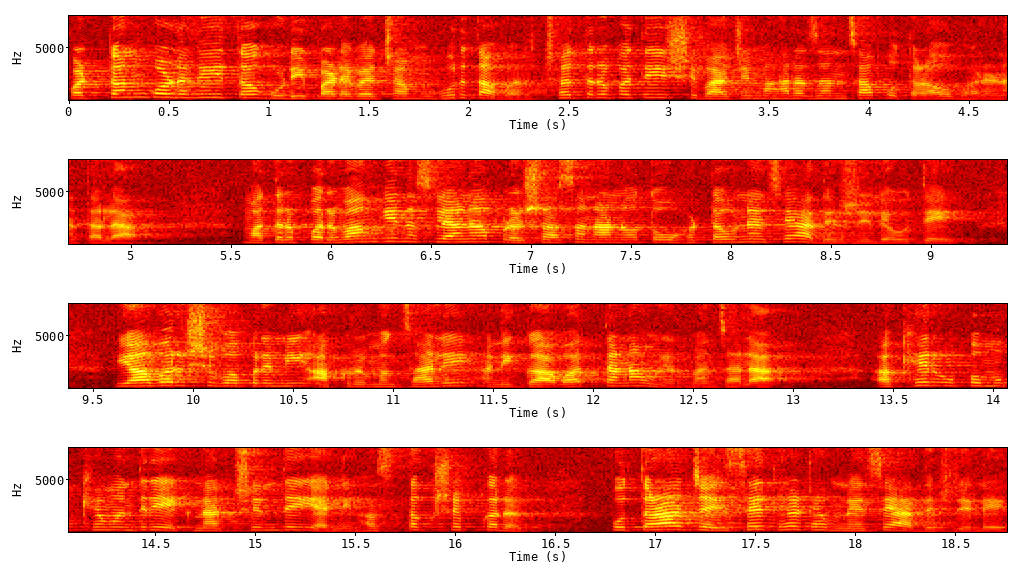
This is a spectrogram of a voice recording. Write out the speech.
पट्टणकोढली इथं गुढीपाडव्याच्या मुहूर्तावर छत्रपती शिवाजी महाराजांचा पुतळा उभारण्यात आला. मात्र परवानगी नसल्यानं प्रशासनानं तो हटवण्याचे आदेश दिले होते. यावर शिवप्रेमी आक्रमक झाले आणि गावात तणाव निर्माण झाला. अखेर उपमुख्यमंत्री एकनाथ शिंदे यांनी हस्तक्षेप करत पुतळा जैसे थे ठेवण्याचे आदेश दिले.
